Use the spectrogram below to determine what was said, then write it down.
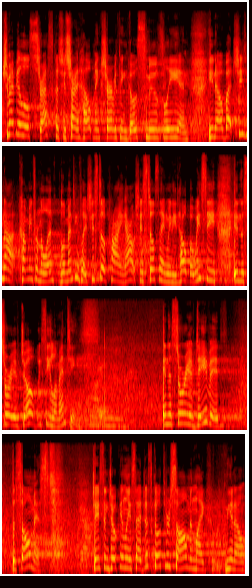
She might be a little stressed because she's trying to help make sure everything goes smoothly and, you know, but she's not coming from a lamenting place. She's still crying out. She's still saying we need help. But we see in the story of Job, we see lamenting. In the story of David, the psalmist, Jason jokingly said, just go through Psalm and, like, you know,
